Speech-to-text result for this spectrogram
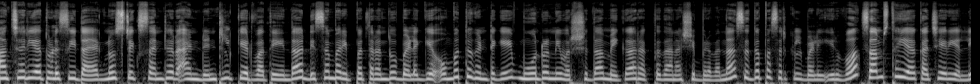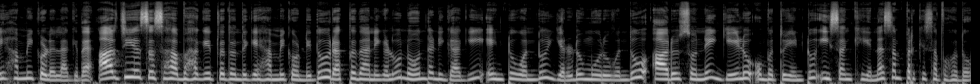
Acharya Tulsi diagnostic centre and dental care ವತಿಯಿಂದ ಡಿಸೆಂಬರ್ ಇಪ್ಪತ್ತರಂದು ಬೆಳಗ್ಗೆ ಒಂಬತ್ತು ಗಂಟೆಗೆ ಮೂರನೇ ವರ್ಷದ ಮೆಗಾ ರಕ್ತದಾನ ಶಿಬಿರವನ್ನು ಸಿದ್ದಪ್ಪ ಸರ್ಕಲ್ ಬಳಿ ಇರುವ ಸಂಸ್ಥೆಯ ಕಚೇರಿಯಲ್ಲಿ ಹಮ್ಮಿಕೊಳ್ಳಲಾಗಿದೆ. ಆರ್ಜಿಎಸ್ ಸಹಭಾಗಿತ್ವದೊಂದಿಗೆ ಹಮ್ಮಿಕೊಂಡಿದ್ದು ರಕ್ತದಾನಿಗಳು ನೋಂದಣಿಗಾಗಿ ಎಂಟು ಒಂದು ಎರಡು ಮೂರು ಒಂದು ಆರು ಸೊನ್ನೆ ಏಳು ಒಂಬತ್ತು ಎಂಟು ಈ ಸಂಖ್ಯೆಯನ್ನು ಸಂಪರ್ಕಿಸಬಹುದು.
